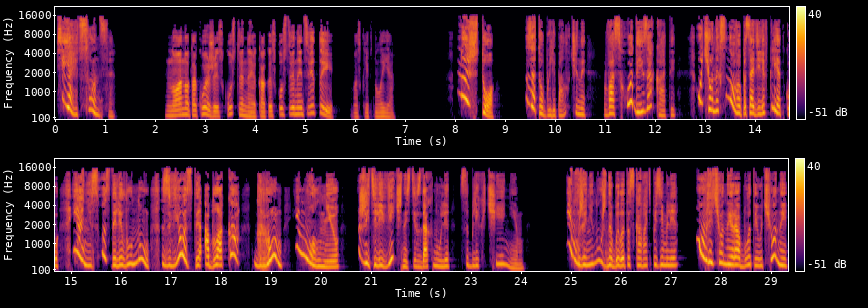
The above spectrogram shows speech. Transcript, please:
сияет солнце. «Но оно такое же искусственное, как искусственные цветы!» — воскликнула я. «Ну и что? Зато были получены восходы и закаты. Ученых снова посадили в клетку, и они создали луну, звезды, облака, гром и молнию. Жители Вечности вздохнули с облегчением. Им уже не нужно было тосковать по земле. Увлеченные работой ученые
